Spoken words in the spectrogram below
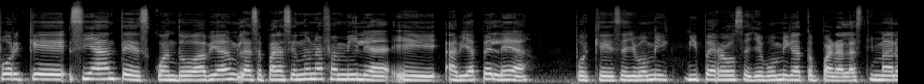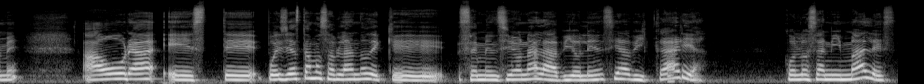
Porque si antes, cuando había la separación de una familia, eh, había pelea, porque se llevó mi, mi perro, se llevó mi gato para lastimarme, Ahora, este, pues ya estamos hablando de que se menciona la violencia vicaria con los animales.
